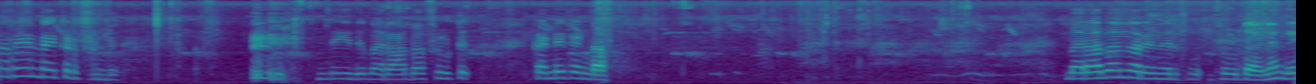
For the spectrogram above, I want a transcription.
നിറയെ ഉണ്ടായി കിടപ്പുണ്ട്. ഇത് ഇത് ബറാബ ഫ്രൂട്ട്. കണ്ടിട്ടുണ്ടോ? ബറാബ എന്ന് പറയുന്നൊരു ഫ്രൂട്ടാണ് ഇത്.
